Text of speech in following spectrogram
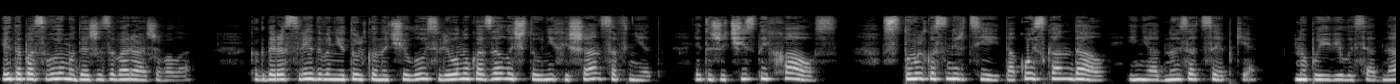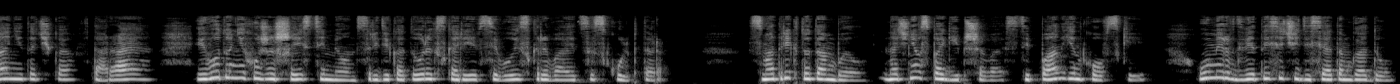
Это по-своему даже завораживало. Когда расследование только началось, Леону казалось, что у них и шансов нет. Это же чистый хаос. Столько смертей, такой скандал и ни одной зацепки. Но появилась одна ниточка, вторая, и вот у них уже шесть имен, среди которых, скорее всего, и скрывается скульптор. Смотри, кто там был. Начнем с погибшего. Степан Янковский. Умер в 2010 году,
